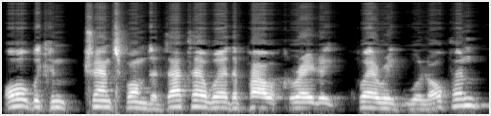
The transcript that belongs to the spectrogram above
or we can transform the data where the Power Query, query will open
